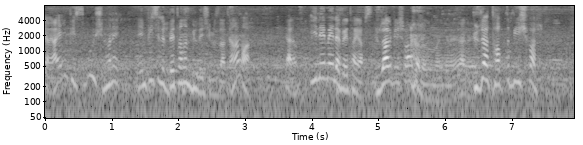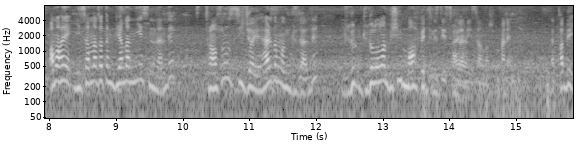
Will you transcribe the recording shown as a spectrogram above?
Ya, ya NPC bu işin hani NPC ile Veta'nın birleşimi zaten ama yani ileme ile Veta yapsın. Güzel bir iş var en azından yine? Yani Güzel tatlı bir iş var. Ama hani insanlar zaten bir yandan niye sinirlendi? Transformers CGI her zaman güzeldi. Güzel, güzel olan bir şeyi mahvettiniz diye sinirlendi insanlar. Hani ya tabii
